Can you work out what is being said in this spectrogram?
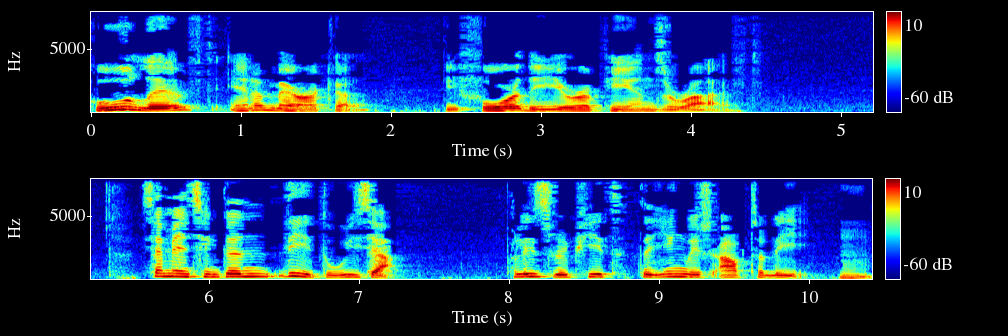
Who lived in America before the Europeans arrived? 下面请跟丽读一下。Please repeat the English after Lee. Mm.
